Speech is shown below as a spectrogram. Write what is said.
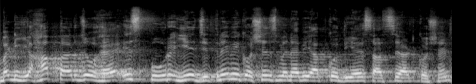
बट यहाँ पर जो है, इस पूरे, ये जितने भी क्वेश्चंस मैंने अभी आपको दिए हैं, सात से आठ क्वेश्चन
